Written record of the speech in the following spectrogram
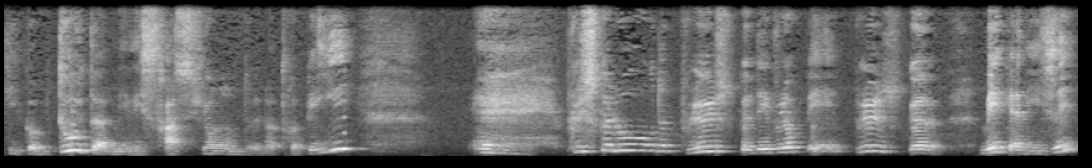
qui, comme toute administration de notre pays, est plus que lourde, plus que développée, plus que mécanisée,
